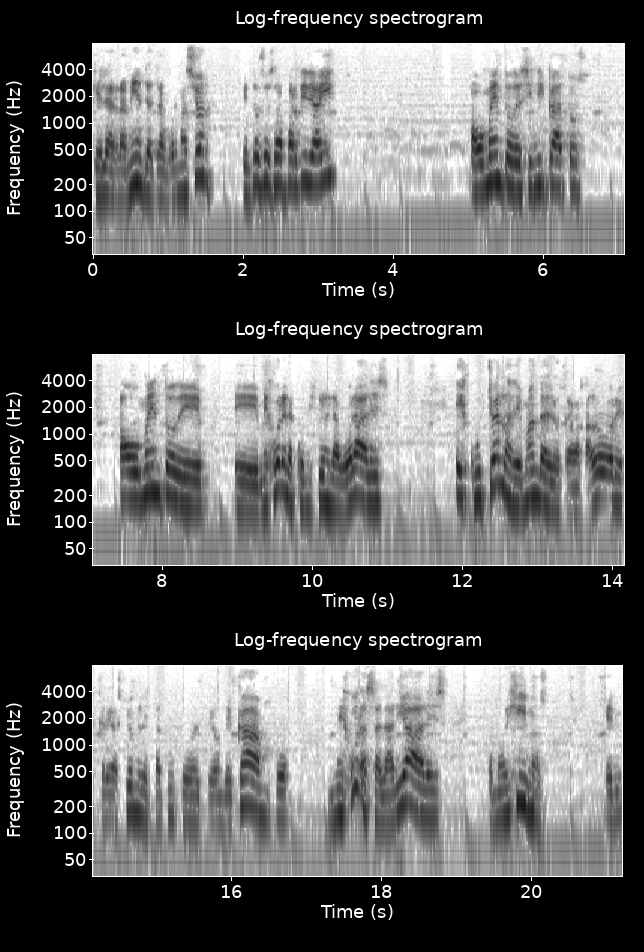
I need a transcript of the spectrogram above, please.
que es la herramienta de transformación, entonces a partir de ahí aumento de sindicatos, aumento de eh, mejora en las condiciones laborales, escuchar las demandas de los trabajadores, creación del estatuto del peón de campo, mejoras salariales, como dijimos, en,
